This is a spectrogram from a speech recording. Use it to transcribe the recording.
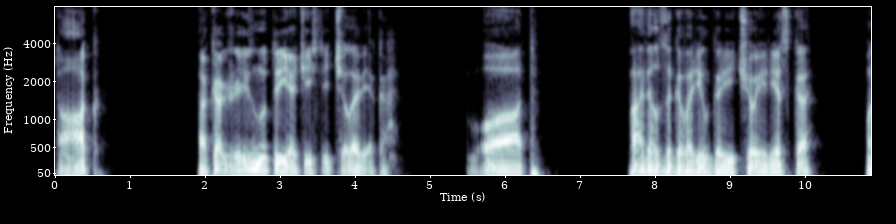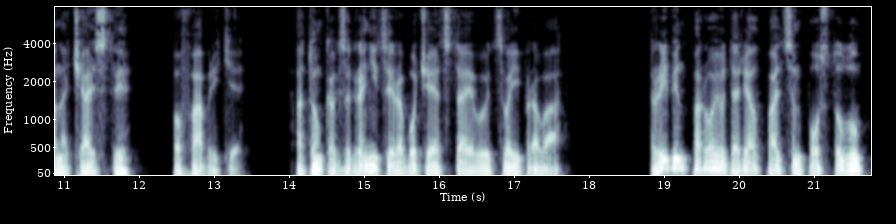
«Так», а как же изнутри очистить человека? Вот. Павел заговорил горячо и резко о начальстве, о фабрике, о том, как за границей рабочие отстаивают свои права. Рыбин порой ударял пальцем по столу,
